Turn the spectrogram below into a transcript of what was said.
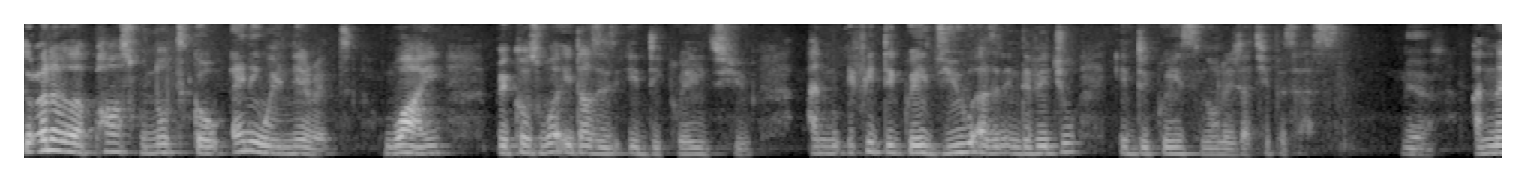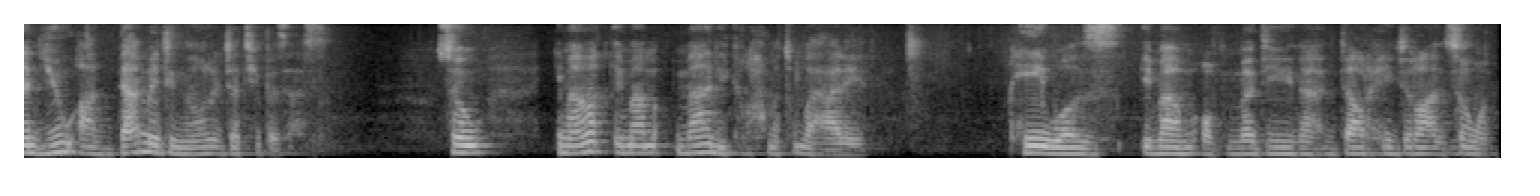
The ulama of the past will not go anywhere near it. Why? Because what it does is it degrades you. And if it degrades you as an individual, it degrades the knowledge that you possess. Yes. And then you are damaging the knowledge that you possess. So Imam, Imam Malik rahmatullah alayhi, he was Imam of Medina, Dar Hijrah and so on.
